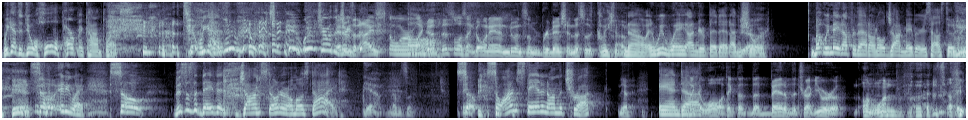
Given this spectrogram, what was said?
we got to do a whole apartment complex. We got we were, we were sure with the And it was an ice storm. Oh. Like this, this wasn't going in and doing some prevention. This was cleanup. No, and we way underbid it, I'm sure. But we made up for that on old John Mayberry's house, didn't we? so anyway, so this is the day that John Stoner almost died. Yeah, that was a. So so I'm standing on the truck Yeah. and I think uh, the wall. I think the, the bed of the truck. You were on one foot. Like,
